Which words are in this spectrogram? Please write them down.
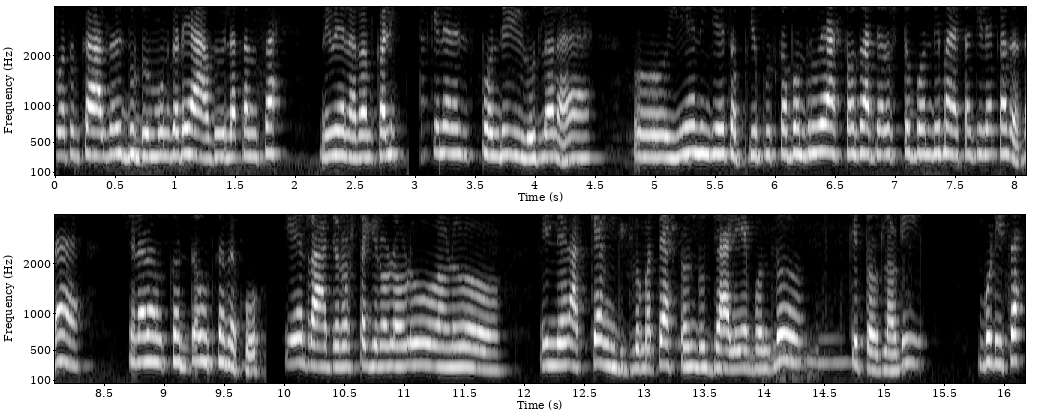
ಇವತ್ತಿನ ಕಾಲದಲ್ಲಿ ದುಡ್ಡು ಮುಂದ್ಗಡೆ ಯಾವುದೂ ಇಲ್ಲ ಕನ್ಸ ನೀವೇನಾರು ಅನ್ಕೊಳ್ಳಿ ಅದಕ್ಕೆ ಬಂದು ಇಳಿದ್ಲಲ್ಲ. ಏನಿಗೆ ತಪ್ಪಿಗೆ ಪುಸ್ತಕ ಬಂದ್ರು, ಅಷ್ಟೊಂದು ರಾಜರಷ್ಟು ಬಂದು ಮನೆ ತಗಿಳಕ್ಕದ ಎಲ್ಲ ಕದ್ದು ಉತ್ಕೋಬೇಕು ಏನು ರಾಜರಷ್ಟಾಗಿರೋಳು ಅವಳು? ಅವಳು ಇನ್ನೇನು ಅಕ್ಕೆ ಹಂಗಿದ್ಲು ಮತ್ತೆ ಅಷ್ಟೊಂದು ಜಾಲಿಯಾಗಿ ಬಂದ್ಲು? ಕಿತ್ತೋದ್ಲು ಅವಡಿ ಬಿಡಿ ಸರ್,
